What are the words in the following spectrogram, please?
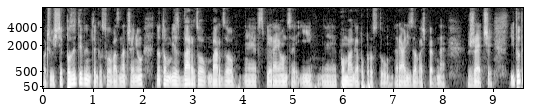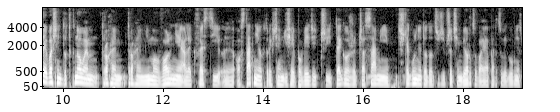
oczywiście w pozytywnym tego słowa znaczeniu, no to jest bardzo, bardzo e, wspierające i e, pomaga po prostu realizować pewne rzeczy. I tutaj właśnie dotknąłem trochę, trochę mimowolnie, ale kwestii y, ostatniej, o której chciałem dzisiaj powiedzieć, czyli tego, że czasami, szczególnie to dotyczy przedsiębiorców, a ja pracuję głównie z,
